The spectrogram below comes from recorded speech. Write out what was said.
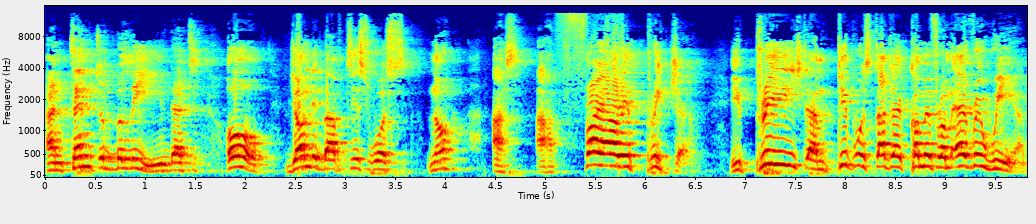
and tend to believe that, oh, John the Baptist was no as a fiery preacher. He preached, and people started coming from everywhere.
